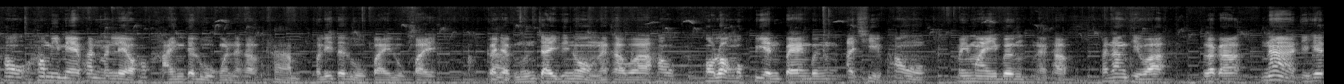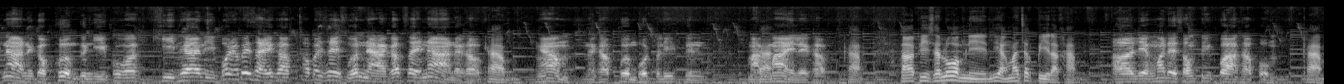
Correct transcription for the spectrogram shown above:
เฮาเฮามีแม่พันธุ์มันแล้วเฮาขายแต่ลูกมันนะครับ ครับ ผลิตแต่ลูกไปลูกไป ก็อยากหนุนใจพี่น้องนะครับ ว่าเฮาเฮาลองมาเปลี่ยนแปลงเบิ่งอาชีพเฮาใหม่ๆเบิ่งนะครับพนังที่ว่าแล้วก็หน้าที่เฮ็ดหน้านี่ก็เพิ่มขึ้นอีกเพราะว่าขี้แพ้นี่บ่ได้เอาไปใส่ครับเอาไปใส่สวนหญ้าครับใส่หน้านะครับครับงามนะครับ เพิ่มผลผลิตขึ้นมากมายเลยครับครับอ่าพี่ชโลมนี่เลี้ยงมาจากปีละครับอ่าเลี้ยงมาได้สองปีกว่าครับผมครับ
